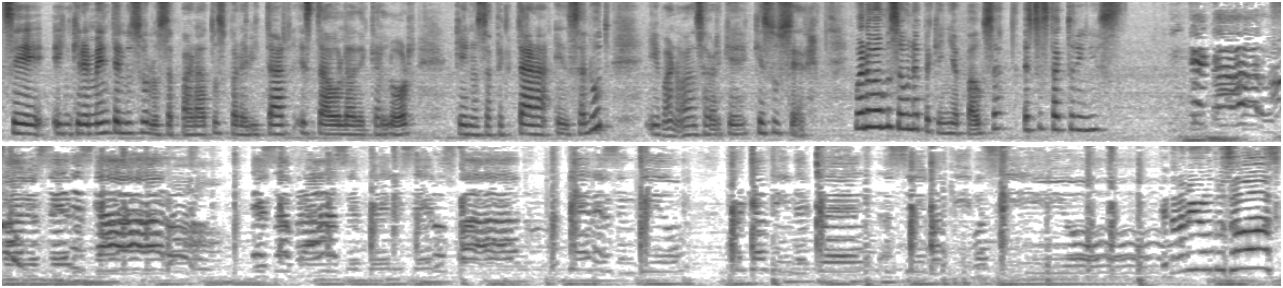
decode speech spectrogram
se incremente el uso de los aparatos para evitar esta ola de calor que nos afectara en salud. Y bueno, vamos a ver qué, qué sucede. Bueno, vamos a una pequeña pausa. Esto es Factory News. Somos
